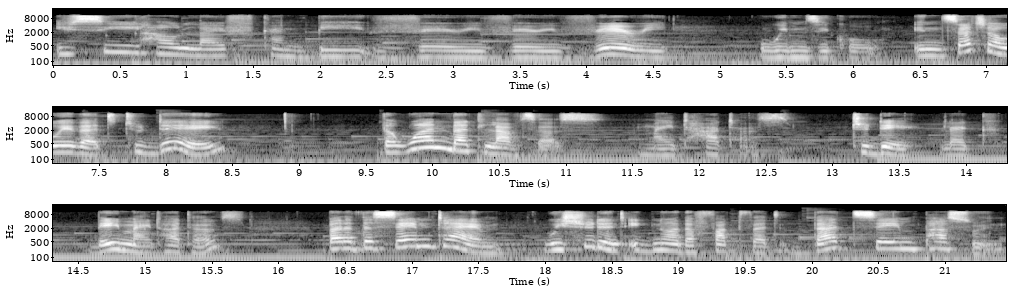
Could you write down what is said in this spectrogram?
You see how life can be very, very, very whimsical in such a way that today, the one that loves us might hurt us. Today, like they might hurt us, but at the same time, we shouldn't ignore the fact that that same person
